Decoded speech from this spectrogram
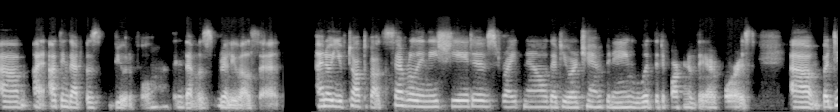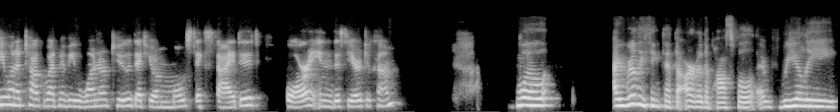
Um, I, I think that was beautiful. I think that was really well said. I know you've talked about several initiatives right now that you are championing with the Department of the Air Force. Um, but do you want to talk about maybe one or two that you're most excited for in this year to come? Well, I really think that the art of the possible uh, really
